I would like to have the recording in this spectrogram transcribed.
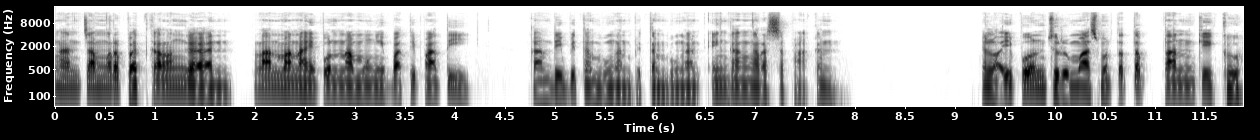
ngancam ngrebat kalenggan lan manahipun namungi pati-pati kanthi pitembungan-pitembungan ingkang ngresepaken. Elokipun juru Mazmur tetep tan keguh,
